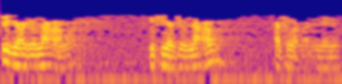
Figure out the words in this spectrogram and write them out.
တွေ့ကြုံကြုံတော့အောင်ပေါ့။လူဖြစ်ကြုံတော့အောင်အထောက်ရပါတယ်နည်းနည်း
